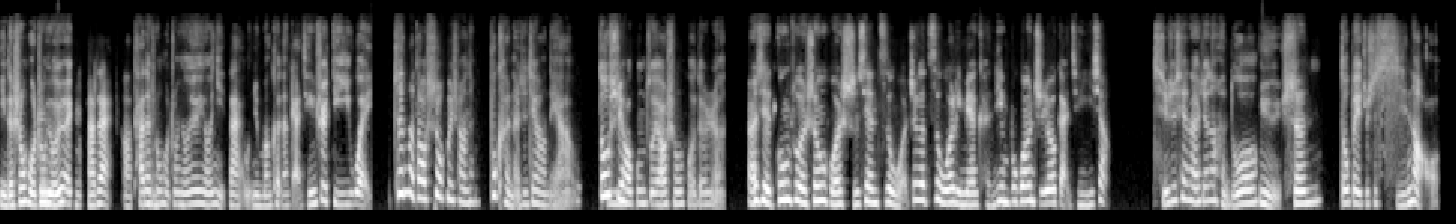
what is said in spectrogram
你的生活中永远有他在啊，他的生活中永远有你在，你们可能感情是第一位。真的到社会上，他不可能是这样的呀，都是要工作要生活的人，而且工作生活实现自我，这个自我里面肯定不光只有感情一项。其实现在真的很多女生。都被就是洗脑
